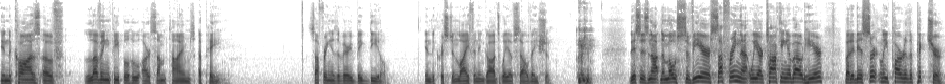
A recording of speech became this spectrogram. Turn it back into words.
in the cause of loving people who are sometimes a pain. Suffering is a very big deal in the Christian life and in God's way of salvation. This is not the most severe suffering that we are talking about here, but it is certainly part of the picture.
